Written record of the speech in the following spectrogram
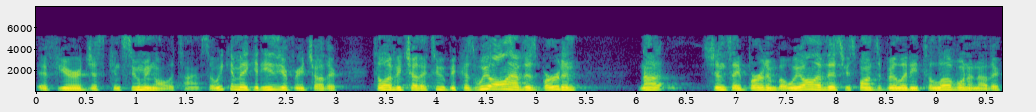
if you're just consuming all the time. So we can make it easier for each other to love each other too, because we all have this burden, not, shouldn't say burden, but we all have this responsibility to love one another.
